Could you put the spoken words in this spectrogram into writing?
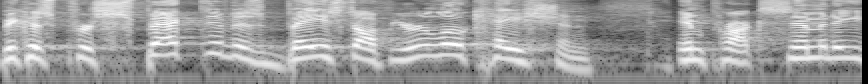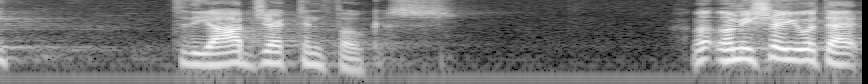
because perspective is based off your location in proximity to the object and focus. Let, me show you what that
